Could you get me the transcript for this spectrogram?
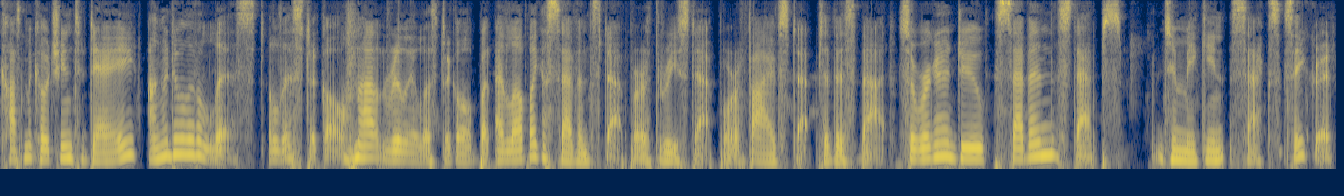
cosmic coaching today, I'm going to do a little list, a listicle, not really a listicle, but I love like a seven step or a three step or a five step to this, that. So we're going to do seven steps to making sex sacred,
